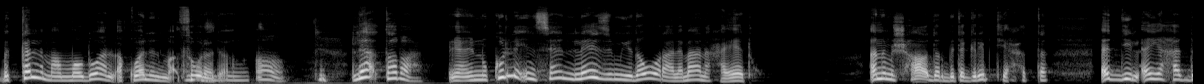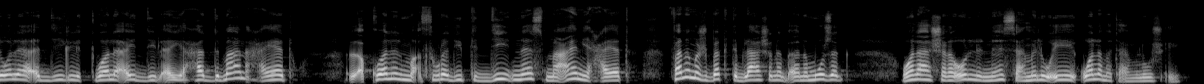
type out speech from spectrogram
بتكلم عن موضوع الأقوال المأثورة ده. آه. لا طبعا. يعني إنه كل إنسان لازم يدور على معنى حياته. أنا مش هقدر بتجربتي حتى أدي لأي حد ولا أدي لك ولا أدي لأي حد معنى حياته. الأقوال المأثورة دي بتدي الناس معاني حياتها. فأنا مش بكتب لا عشان أبقى نموذج ولا عشان أقول للناس اعملوا إيه ولا ما تعملوش إيه.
